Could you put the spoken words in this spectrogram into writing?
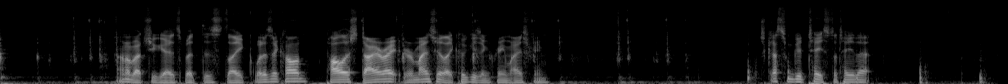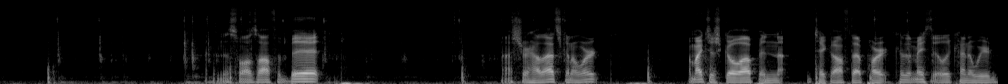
I don't know about you guys, but this like, what is it called? Polished diorite? It reminds me of like cookies and cream ice cream. It's got some good taste, I'll tell you that. And this wall's off a bit. Not sure how that's going to work. I might just go up and take off that part because it makes it look kind of weird.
